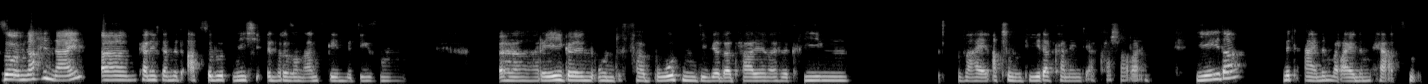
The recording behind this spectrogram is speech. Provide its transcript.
so im Nachhinein äh, kann ich damit absolut nicht in Resonanz gehen mit diesen äh, Regeln und Verboten, die wir da teilweise kriegen, weil absolut jeder kann in die Akasha rein. Jeder mit einem reinen Herzen.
